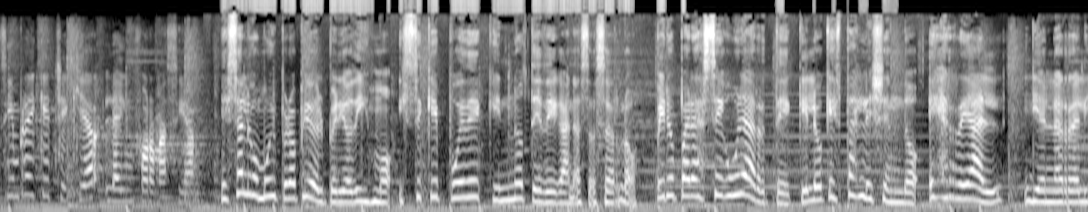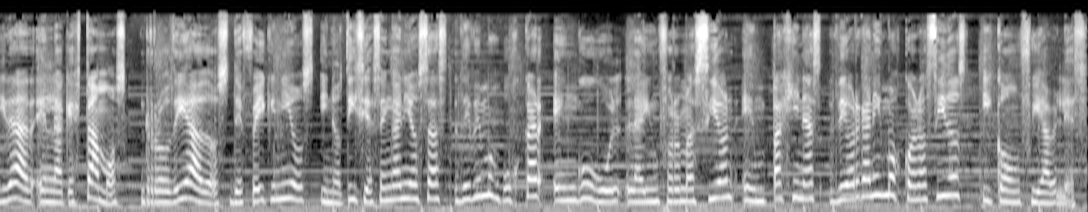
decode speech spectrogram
siempre hay que chequear la información. Es algo muy propio del periodismo y sé que puede que no te dé ganas hacerlo, pero para asegurarte que lo que estás leyendo es real y en la realidad en la que estamos rodeados de fake news y noticias engañosas, debemos buscar en Google la información en páginas de organismos conocidos y confiables.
